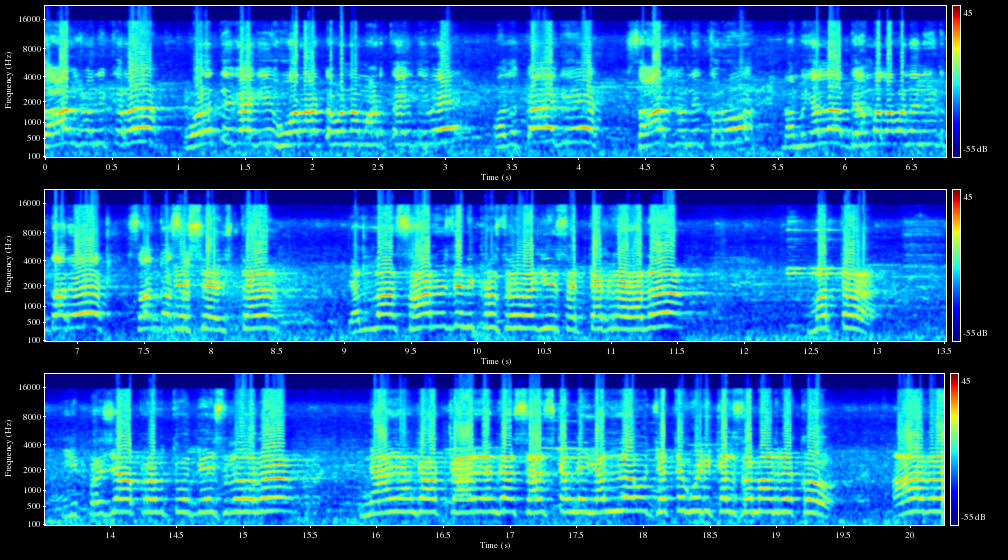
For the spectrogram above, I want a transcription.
ಸಾರ್ವಜನಿಕರ ಒಳತೆಗಾಗಿ ಹೋರಾಟವನ್ನ ಮಾಡ್ತಾ ಇದ್ದೇವೆ. ಅದಕ್ಕಾಗಿ ಸಾರ್ವಜನಿಕರು ನಮಗೆಲ್ಲ ಬೆಂಬಲವನ್ನ ನೀಡಿದ್ದಾರೆ. ಸಂಘ ಇಷ್ಟ ಎಲ್ಲ ಸಾರ್ವಜನಿಕರ ಸಲುವಾಗಿ ಸತ್ಯಾಗ್ರಹದ ಮತ್ತು ಈ ಪ್ರಜಾಪ್ರಭುತ್ವ ದೇಶದೊಳಗ ನ್ಯಾಯಾಂಗ ಕಾರ್ಯಾಂಗ ಶಾಸಕಾಂಗ ಎಲ್ಲವೂ ಜೊತೆಗೂಡಿ ಕೆಲಸ ಮಾಡಬೇಕು. ಆದ್ರೆ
